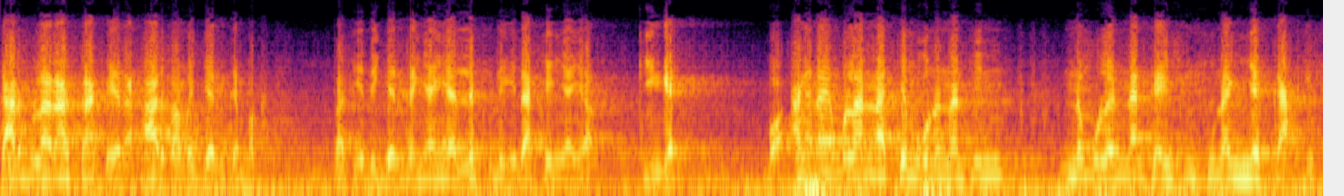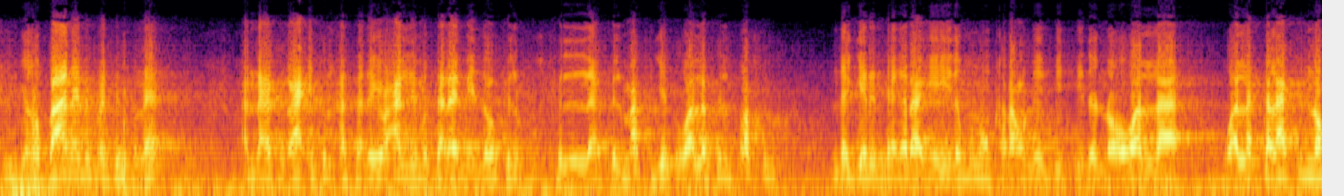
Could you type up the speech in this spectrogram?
Carte flane sakere har ba ma jente bak parce que di jente nyanya lesli ida kenya nya kinge. Bo angana mulan na kembo no nanti namula nante su suna nyeka. Su nya bana de fete fune anna ra'itul asad yu'allimu talamidahu fil fil fil masjid wala fil fasl nda jerinte ngara ge la munon xaraw de bi sida no wala wala kalati no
